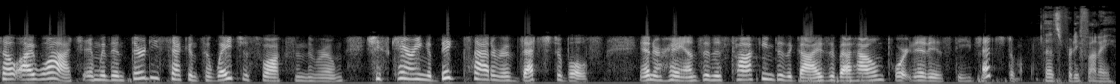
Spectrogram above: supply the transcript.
So I watch, and within 30 seconds, a waitress walks in the room. She's carrying a big platter of vegetables in her hands and is talking to the guys about how important it is to eat vegetables. That's pretty funny.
